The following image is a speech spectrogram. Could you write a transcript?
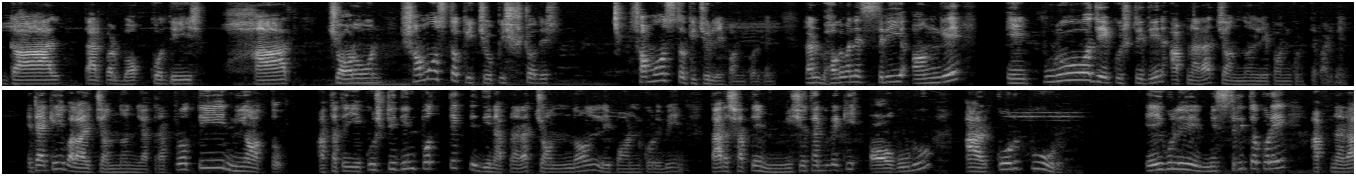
গাল, তারপর বক্ষদেশ হাত, চরণ, সমস্ত কিছু পৃষ্ঠদেশ সমস্ত কিছু লেপন করবেন। কারণ ভগবানের শ্রী অঙ্গে এই পুরো যে একুশটি দিন আপনারা চন্দন লেপন করতে পারবেন। এটাকেই বলা হয় চন্দন যাত্রা। প্রতিনিয়ত, অর্থাৎ এই একুশটি দিন প্রত্যেকটি দিন আপনারা চন্দন লেপন করবেন। তার সাথে মিশে থাকবে কি? অগুরু আর কর্পূর। এইগুলি মিশ্রিত করে আপনারা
